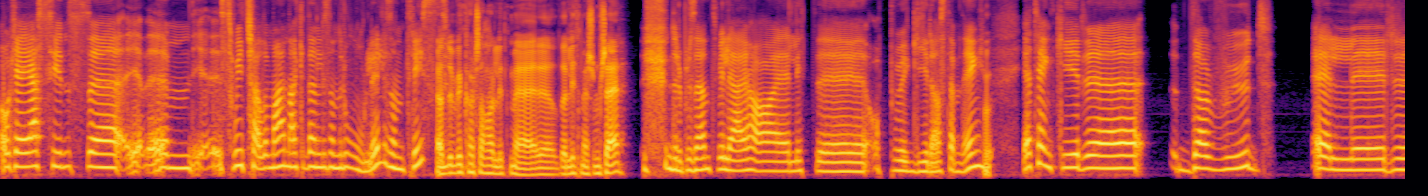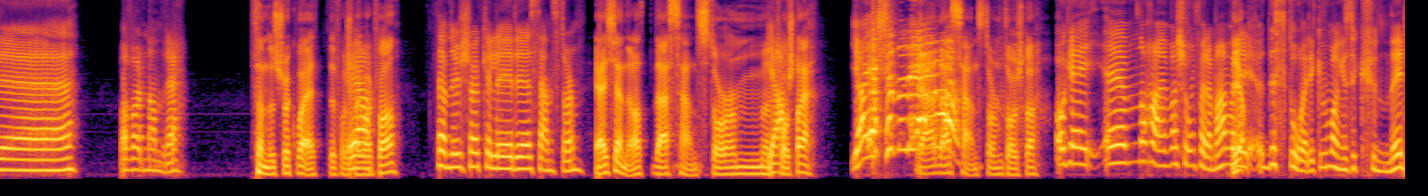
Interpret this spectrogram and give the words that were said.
ok, jeg syns uh, um, Sweet of Mine, er ikke den litt sånn rolig? Litt sånn trist? Ja, du vil kanskje ha litt mer, det er litt mer som skjer? 100% vil jeg ha litt uh, oppgira stemning. Jeg tenker uh, Darude eller uh, Hva var den andre? Thunderstruck var ett forslag, i Ja. hvert fall. Thunderstruck eller Sandstorm? Jeg kjenner at det er Sandstorm Ja. torsdag. jeg. Ja, jeg kjenner det! Ja, det er Sandstorm torsdag. Ok, um, Nå har jeg en versjon foran meg. Hvor Ja. det, det står ikke hvor mange sekunder.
